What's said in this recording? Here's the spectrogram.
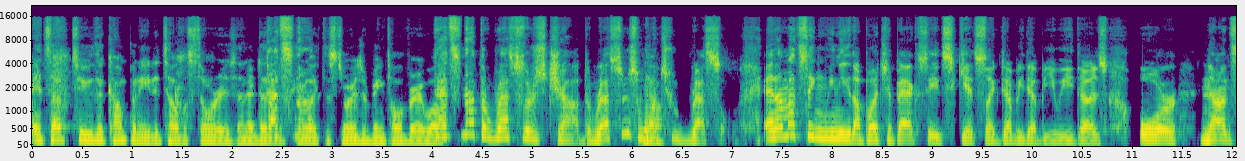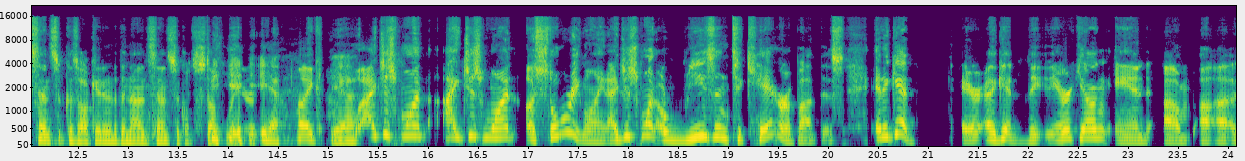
it's up to the company to tell the stories and it doesn't that's feel not, like the stories are being told very well. That's not the wrestler's job. The wrestlers want no. to wrestle. And i'm not saying we need a bunch of backstage skits like wwe does or nonsensical because i'll get into the nonsensical stuff later. Yeah. Like yeah. I just want i just want a storyline. I just want a reason to care about this. And again again, the, Eric Young and um uh,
